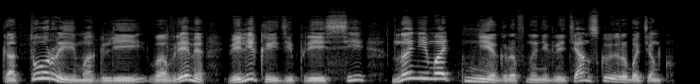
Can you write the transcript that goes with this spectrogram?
которые могли во время Великой депрессии нанимать негров на негритянскую работенку.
